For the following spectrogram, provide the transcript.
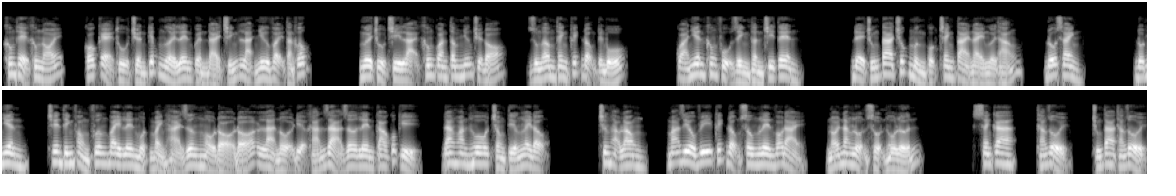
Không thể không nói, có kẻ thù truyền kiếp người lên quyền đài chính là như vậy tàn khốc người chủ trì lại không quan tâm những chuyện đó, dùng âm thanh kích động tuyên bố. Quả nhiên không phụ dình thần chi tên. Để chúng ta chúc mừng cuộc tranh tài này người thắng, đỗ xanh. Đột nhiên, trên thính phòng phương bay lên một mảnh hải dương màu đỏ đó là nội địa khán giả dơ lên cao quốc kỳ, đang hoan hô trong tiếng lay động. Trương hạo long, mã diêu vĩ kích động xông lên võ đài, nói năng lộn xộn hô lớn. Xanh ca, thắng rồi, chúng ta thắng rồi.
